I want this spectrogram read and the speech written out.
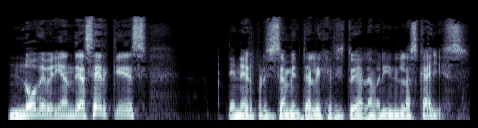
no deberían de hacer, que es tener precisamente al ejército y a la marina en las calles.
